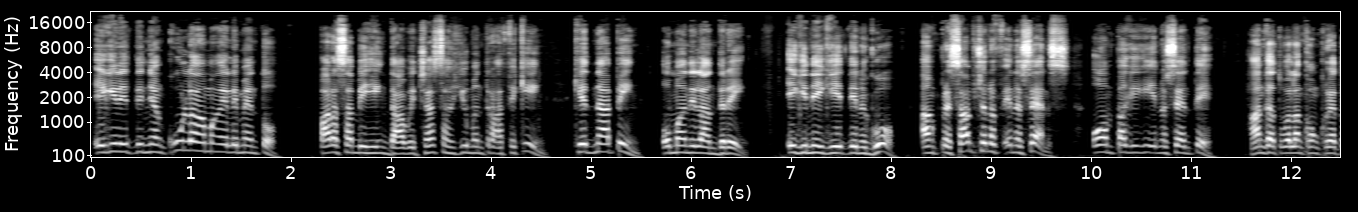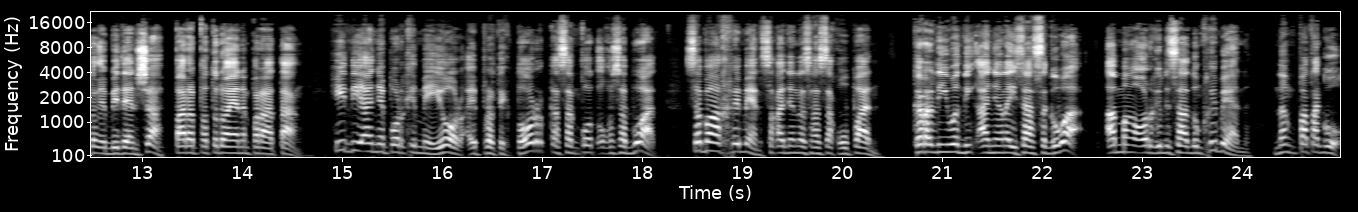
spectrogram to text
Iginit din niyang kulang ang mga elemento para sabihing dawit siya sa human trafficking, kidnapping o money laundering. Iginigit din Guo ang presumption of innocence o ang pagiging inosente hanggat walang konkretong ebidensya para patunayan ng paratang. Hindi anya porke mayor ay protektor, kasangkot o kasabwat sa mga krimen sa kanyang nasasakupan. Karaniwan ding anyang naisasagawa ang mga organisadong krimen ng patago.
